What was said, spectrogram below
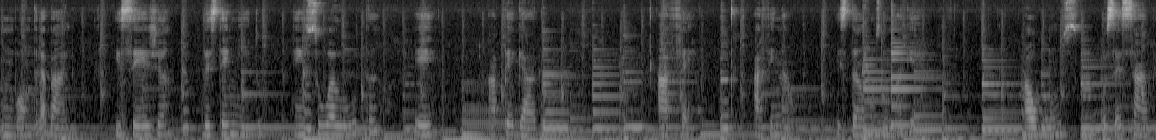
um bom trabalho e seja destemido em sua luta e apegado à fé. Estamos numa guerra. Alguns, você sabe,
